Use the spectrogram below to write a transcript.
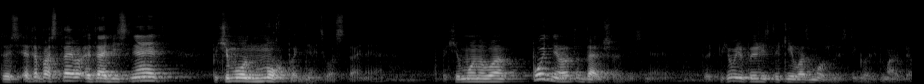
То есть это, поставил, это объясняет, почему он мог поднять восстание. Почему он его поднял, это дальше объясняется. То есть почему у него появились такие возможности, говорит Мальбим.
